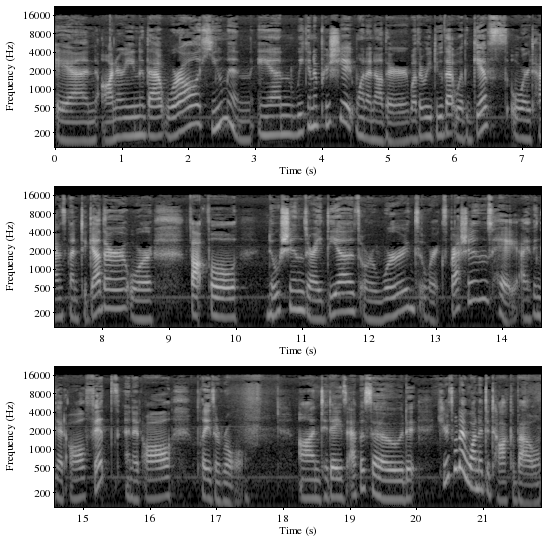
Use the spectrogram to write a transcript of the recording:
and honoring that we're all human and we can appreciate one another whether we do that with gifts or time spent together or thoughtful notions or ideas or words or expressions. Hey i think it all fits and it all plays a role. On today's episode here's what i wanted to talk about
